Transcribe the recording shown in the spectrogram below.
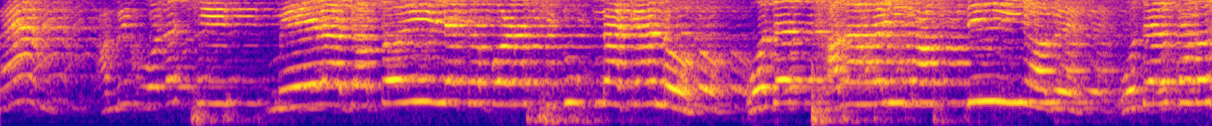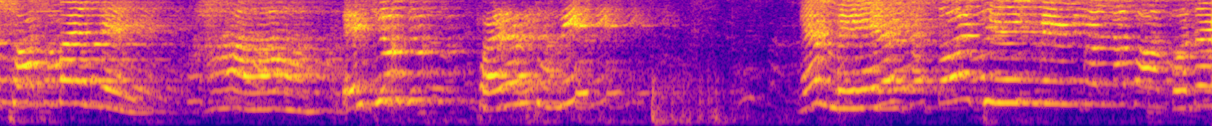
ম্যাম আমি বলেছি মেয়েরা যতই লেখাপড়া শিখুক না কেন ওদের থালা হাড়ি মাসতেই হবে ওদের কোনো সম্মান নেই। এই চুপ ফারান তুমি? মেয়েরা যতই তিরিং মিরিং করলে পাক ওদের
